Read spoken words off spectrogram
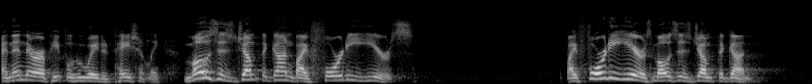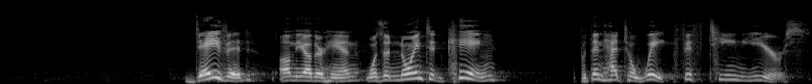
And then there are people who waited patiently. Moses jumped the gun by 40 years. By 40 years, Moses jumped the gun. David, on the other hand, was anointed king, but then had to wait 15 years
